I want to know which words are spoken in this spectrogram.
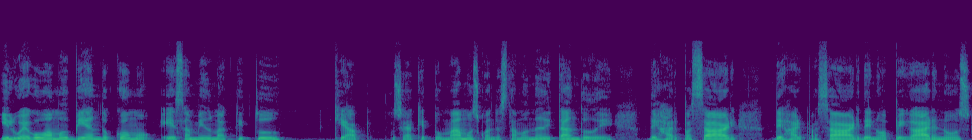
y luego vamos viendo cómo esa misma actitud que o sea, que tomamos cuando estamos meditando de dejar pasar, dejar pasar, de no apegarnos,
